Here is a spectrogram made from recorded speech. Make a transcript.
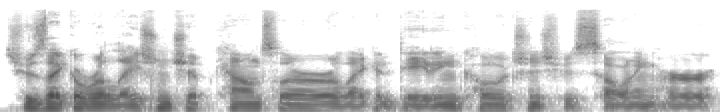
She was like a relationship counselor or like a dating coach, and she was selling her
